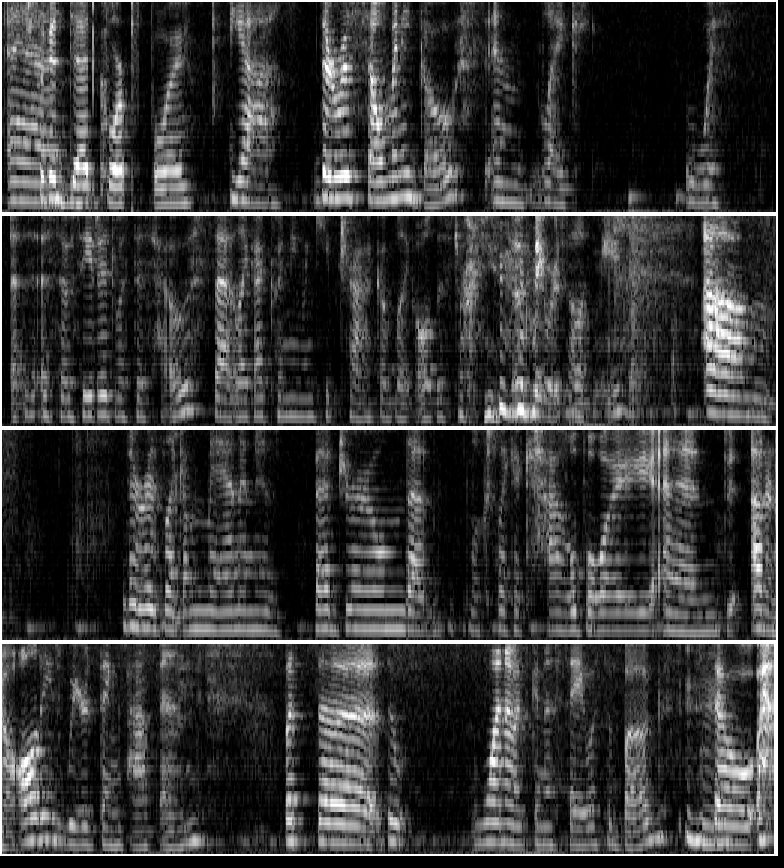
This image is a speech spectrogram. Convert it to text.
And Just like a dead corpse boy. Yeah, there was so many ghosts and like with associated with this house that like I couldn't even keep track of like all the stories that they were telling me. Um, there was like a man in his bedroom that looked like a cowboy, and I don't know, all these weird things happened. But the the one I was gonna say with the bugs, Mhm. so.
